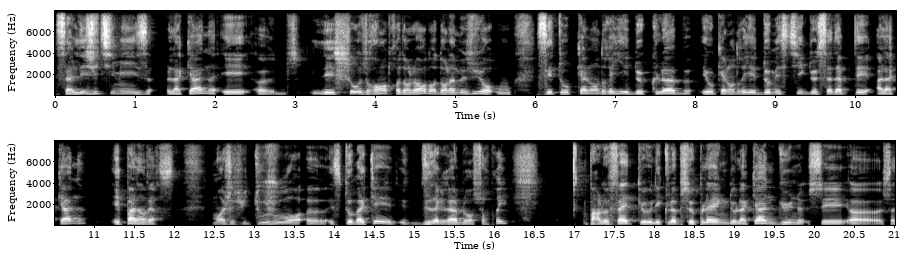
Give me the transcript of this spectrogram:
ça légitimise la canne et les choses rentrent dans l'ordre dans la mesure où c'est au calendrier de club et au calendrier domestique de s'adapter à la canne et pas l'inverse. Moi, je suis toujours estomaqué, désagréablement surpris par le fait que les clubs se plaignent de la Cannes. D'une, euh, ça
